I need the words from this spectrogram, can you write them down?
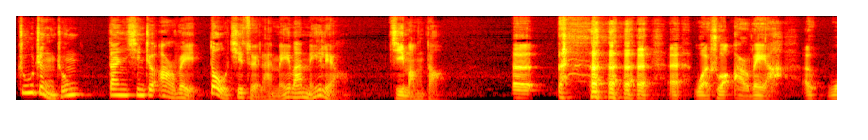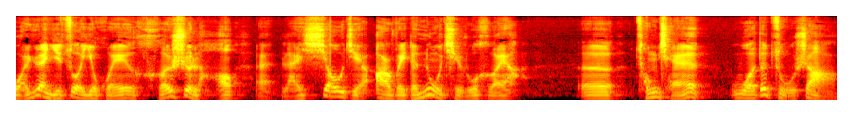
朱正中。担心这二位斗起嘴来没完没了，急忙道：“ 呃，我说二位啊，呃，我愿意做一回和事佬，呃，来消解二位的怒气，如何呀？呃，从前我的祖上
